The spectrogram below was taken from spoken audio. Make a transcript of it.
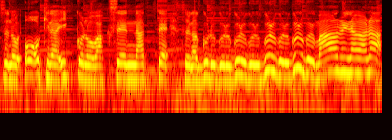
その大きな一個の惑星になってそれがぐるぐるぐるぐるぐるぐるぐるぐる回りながら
